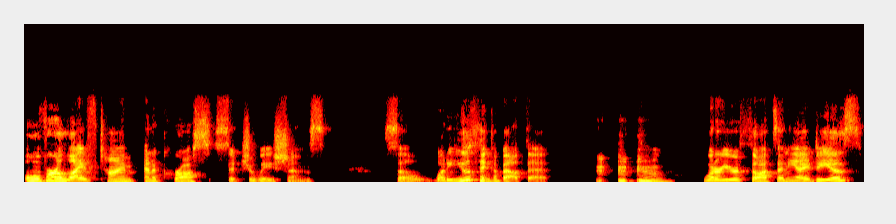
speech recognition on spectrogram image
over a lifetime and across situations? So, what do you think about that? What are your thoughts? Any ideas?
